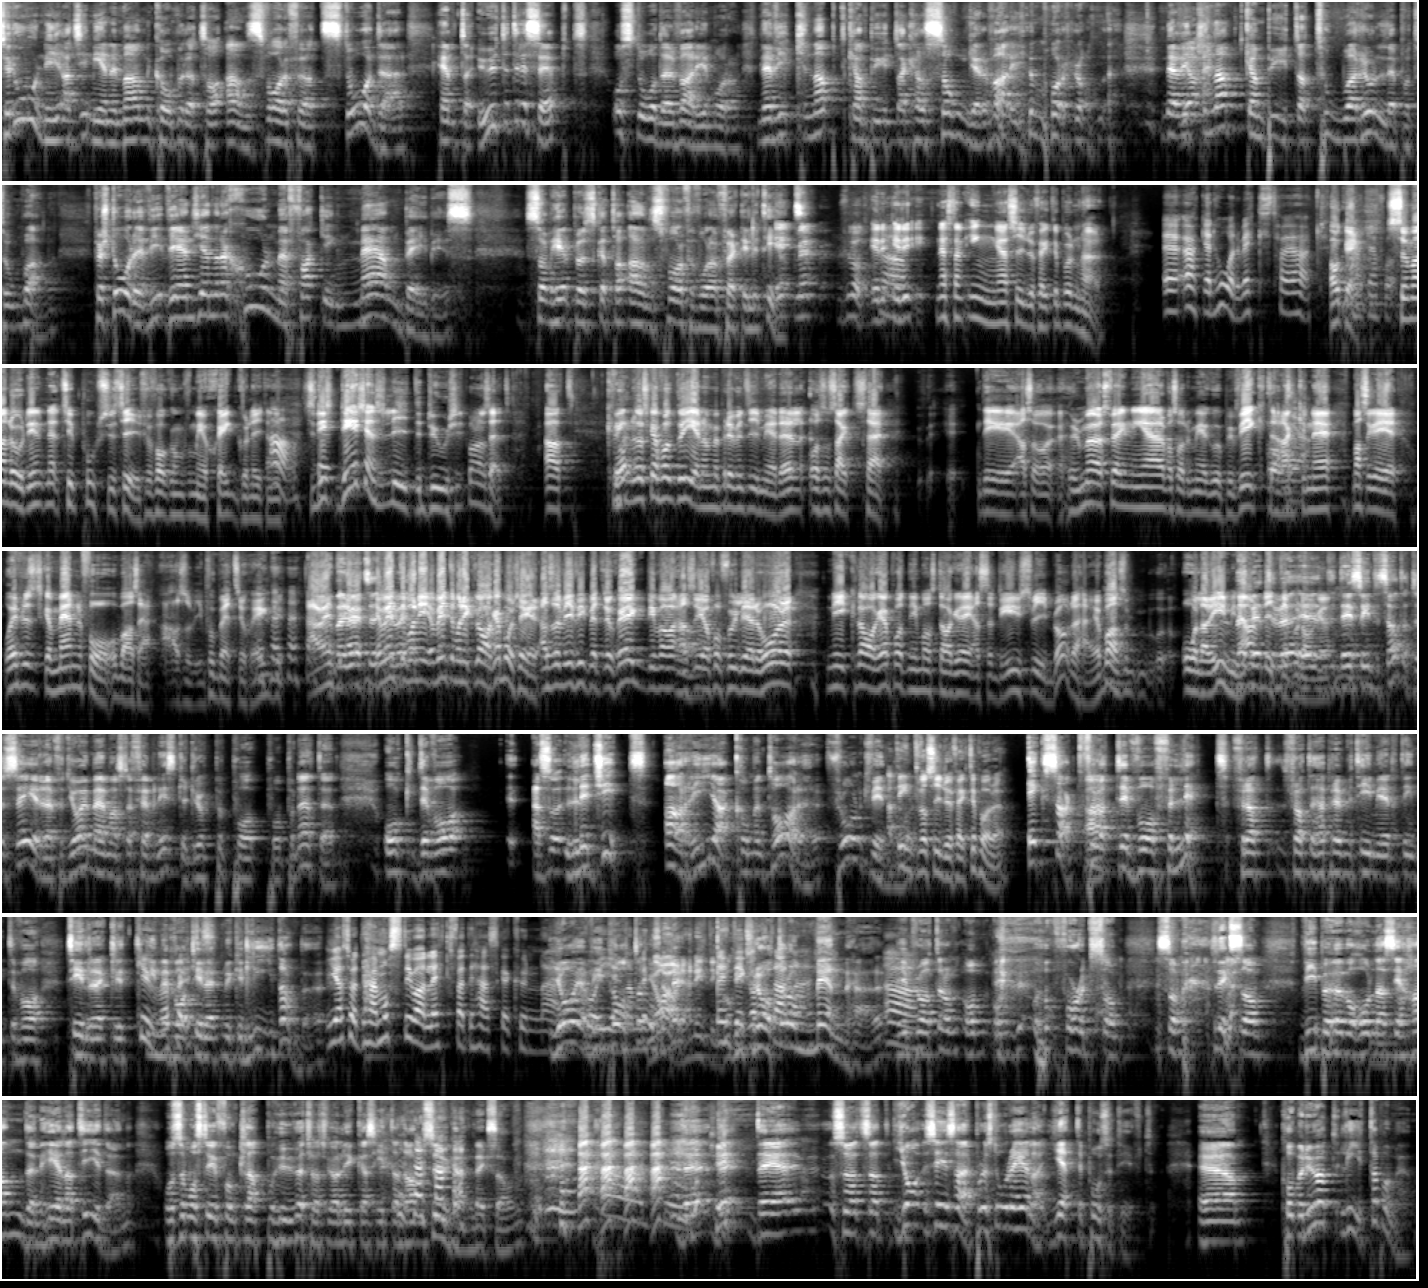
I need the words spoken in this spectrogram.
Tror ni att gemene man kommer att ta ansvar för att stå där, hämta ut ett recept och stå där varje morgon när vi knappt kan byta kalsonger varje morgon? När vi Ja. knappt kan byta toarulle på toan. Förstår du? Vi, vi är en generation med fucking man babies som helt plötsligt ska ta ansvar för våran fertilitet. Eh, Men förlåt, är det, Ja. är det nästan inga sidoeffekter på den här? Eh, ökad hårväxt har jag hört. Okej, så man då, det är typ positivt för folk kommer få mer skägg och liknande. Ja, så det, det känns lite douchigt på något sätt. Att kvinnor ska få gå igenom med preventivmedel och som sagt så här. Det är alltså humörsvängningar, vad sa du mer, gå upp i vikt, akne, massa grejer. Och helt plötsligt ska män få och bara säga alltså vi får bättre skägg. Jag vet, inte, Men jag, jag, vet vad ni, jag vet inte vad ni klagar på tjejer. Alltså vi fick bättre skägg, det var, alltså jag får fulligare hår. Ni klagar på att ni måste ha grejer. Alltså det är ju svinbra det här. Jag bara så, ålar in min Men vet lite du, på dagen. det är så intressant att du säger det där, för att jag är med i en massa feministiska grupper på, på, på nätet. Och det var alltså legit arga kommentarer från kvinnor. Att det inte var sidoeffekter på det. Exakt, för Ja. att det var för lätt. För att, för att det här preventivmedlet inte var tillräckligt, Gud, innebar tillräckligt mycket lidande. Jag tror att det här måste ju vara lätt för att det här ska kunna Ja, ja, gå vi igenom. pratar om-. Ja, det inte Det. Vi pratar om män här. Vi pratar om, om, om, om folk som, som liksom vi behöver hållas i handen hela tiden. Och så måste vi få en klapp på huvudet för att vi har lyckats hitta dammsugaren liksom. det, det, det, så, att, så att jag säger så här, på det stora hela, jättepositivt. Eh, kommer du att lita på män?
